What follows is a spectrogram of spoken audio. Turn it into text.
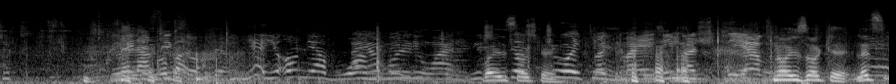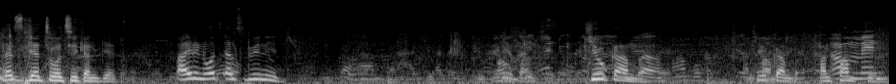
six. You need to fix of them. Yeah, you only have one. I one. have only one. You But should it's just okay. throw it But my neighbors, they have. No, it's okay. Let's let's get what we can get. Irene, what else do we need? Cucumber. Cucumber and pumpkin.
